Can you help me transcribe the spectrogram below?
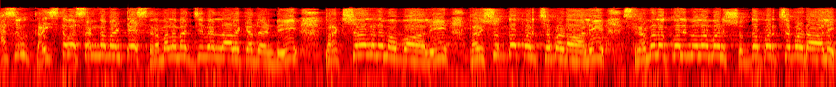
అసలు క్రైస్తవ సంఘం అంటే శ్రమల మధ్య వెళ్ళాలి కదండి. ప్రక్షాళనం అవ్వాలి పరిశుద్ధపరచబడాలి శ్రమల కొలిమిలో మనం శుద్ధపరచబడాలి.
